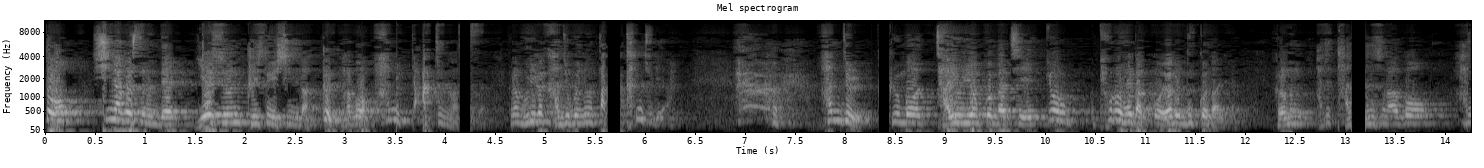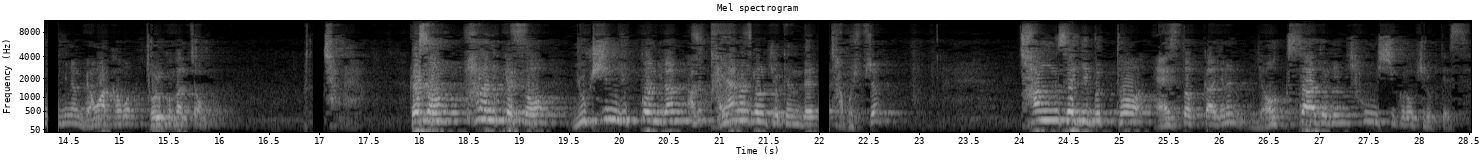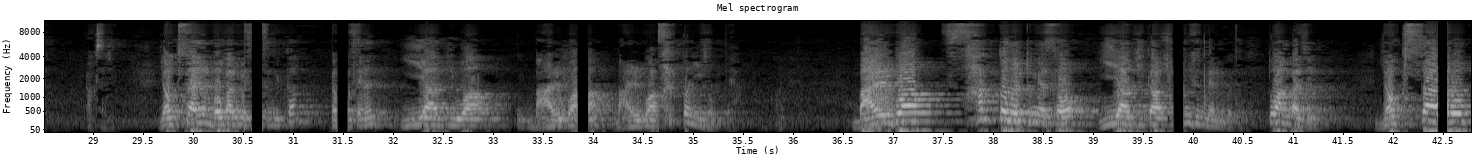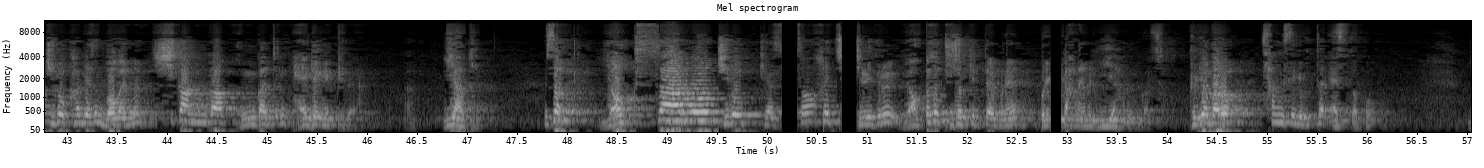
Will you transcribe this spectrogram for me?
또 신약을 쓰는데 예수는 그리스도이십니다. 끝. 하고 한딱 주고 갔어요. 그럼 우리가 가지고 있는 건 딱 한 줄이야. 한 줄, 그 뭐 자유이용권 같이 뼈, 표로 해갖고 여기 묶고 다녀요. 그러면 아주 단순하고 아주 그냥 명확하고 좋을 것 같죠? 그렇지 않아요. 그래서 하나님께서 66권이란 아주 다양한 성경을 기록했는데 자 보십시오. 창세기부터 에스더까지는 역사적인 형식으로 기록됐어요. 역사적. 역사에는 뭐가 기록됐습니까? 역사에는 이야기와 말과 말과 사건이 기록돼요. 말과 사건을 통해서 이야기가 형성되는 거죠. 또 한 가지 역사로 기록하기 위해서는 뭐가 있냐면 시간과 공간적인 배경이 필요해요. 이야기. 그래서 역사로 기록해서 진리들을 엮어서 주셨기 때문에 우리가 하나님을 이해하는 거죠. 그게 바로 창세기부터 에스더고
